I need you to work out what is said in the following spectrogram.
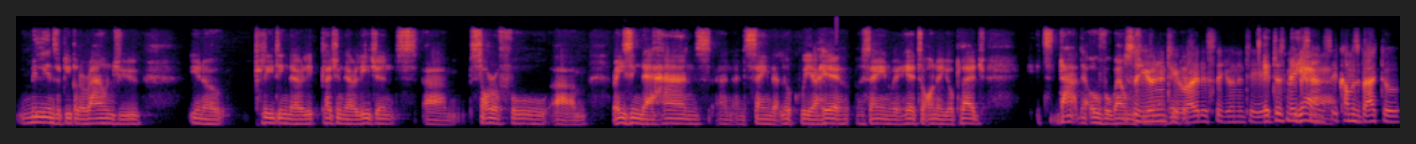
millions of people around you, you know, pleading their pledging their allegiance, um, sorrowful, um, raising their hands and and saying that look, we are here, Hussein, we're here to honor your pledge. It's that that overwhelms. It's the unity, right? It's the unity. It, it just makes yeah. sense. It comes back to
